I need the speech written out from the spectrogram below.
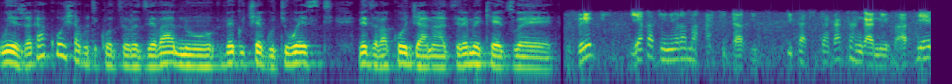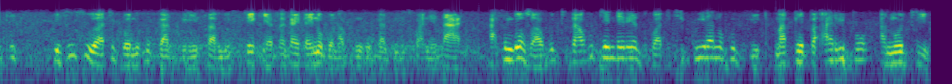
Uye zvakakosha kuti kodzero dzevanhu vekucheguti west nedzavakonjana dziremekedzwe. Zeki yakatonyora maafidhavhit ikati takakanganisa asi yaiti isusu hatigoni kugadzirisa misteki yatakaita inogona kungogadziriswa nedare asi ndo zvakuti taakutenderedzwa tichikwira nokudzika. Mapepa aripo anoti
